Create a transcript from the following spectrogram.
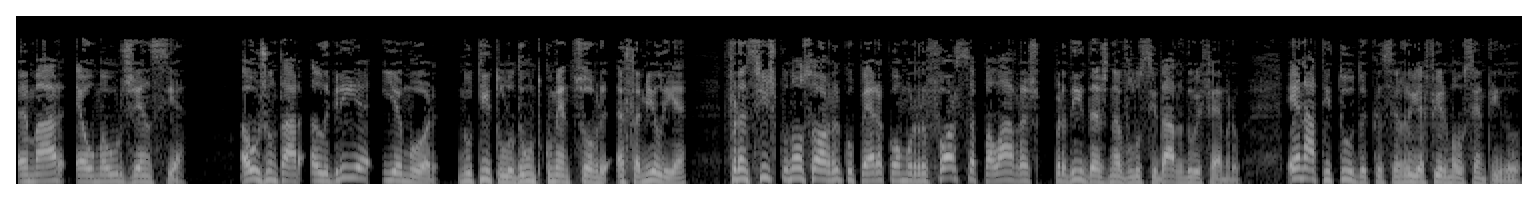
amar é uma urgência. Ao juntar alegria e amor no título de um documento sobre a família, Francisco não só recupera, como reforça palavras perdidas na velocidade do efêmero. É na atitude que se reafirma o sentido.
